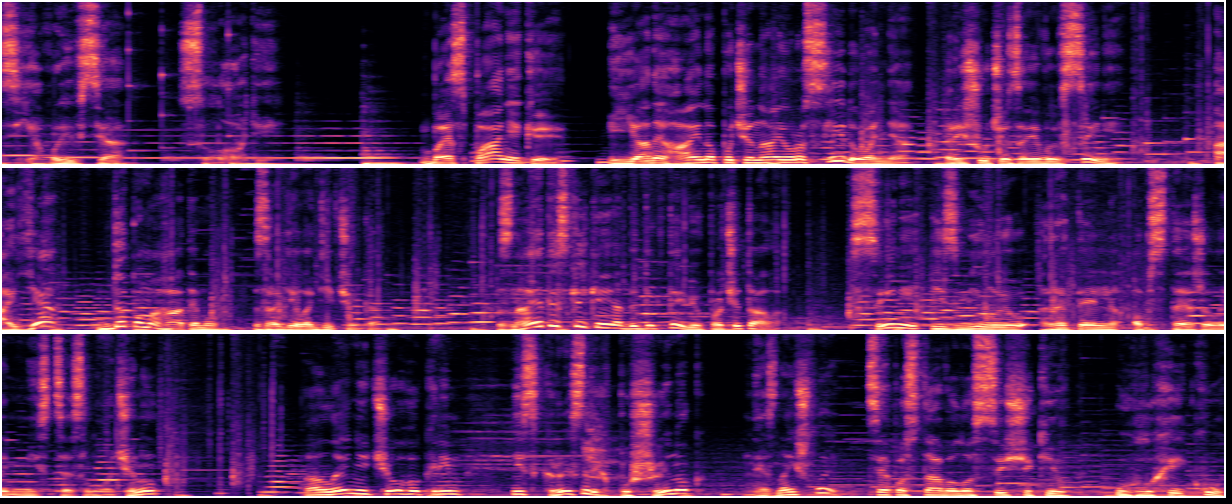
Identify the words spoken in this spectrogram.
з'явився злодій. Без паніки я негайно починаю розслідування, рішуче заявив синій. А я допомагатиму, зраділа дівчинка. Знаєте, скільки я детективів прочитала? Синій із Мілою ретельно обстежили місце злочину, але нічого крім іскристих пушинок не знайшли. Це поставило сищиків у глухий кут.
